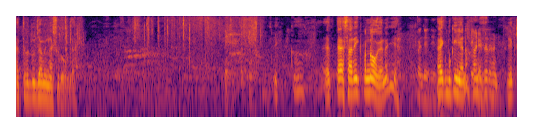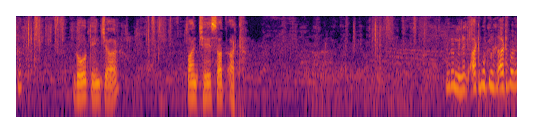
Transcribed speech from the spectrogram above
ਇੱਥੇ ਫਿਰ ਦੂਜਾ ਮਹੀਨਾ ਸ਼ੁਰੂ ਹੋ ਗਿਆ। ਇੱਕ ਇਹ- ਇਹ ਸਾਰੇ ਇੱਕ ਪੰਨਾ ਹੋ ਗਿਆ ਨਾ ਜੀ ਇਹ? ਹਾਂਜੀ ਹਾਂਜੀ। ਇਹ ਇੱਕ ਬੁਕਿੰਗ ਹੈ ਨਾ? ਹਾਂਜੀ ਸਰ ਹਾਂਜੀ। ਇੱਕ ਦੋ ਤਿੰਨ ਚਾਰ ਪੰਜ 6 7 8 ਪੂਰੇ ਮਹੀਨੇ ਚ 8 ਬੁਕਿੰਗ 8 ਪਰ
